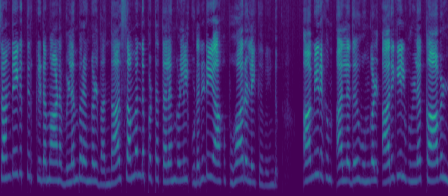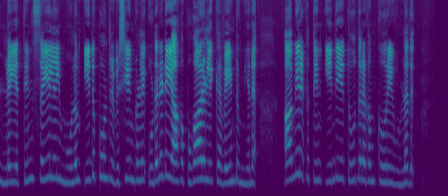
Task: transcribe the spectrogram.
சந்தேகத்திற்கிடமான விளம்பரங்கள் வந்தால் சம்பந்தப்பட்ட தளங்களில் உடனடியாக புகார் அளிக்க வேண்டும். அமீரகம் அல்லது உங்கள் அருகில் உள்ள காவல் நிலையத்தின் செயலில் மூலம் இதுபோன்ற விஷயங்களை உடனடியாக புகாரளிக்க வேண்டும் என அமீரகத்தின் இந்திய தூதரகம் கூறியுள்ளது.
